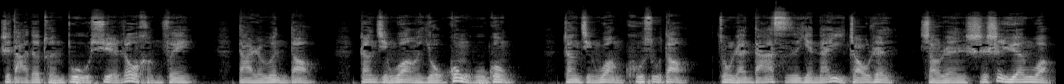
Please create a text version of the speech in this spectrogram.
只打得臀部血肉横飞。大人问道。张景旺有供无供？张景旺哭诉道：“纵然打死，也难以招认。小人实是冤枉。”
